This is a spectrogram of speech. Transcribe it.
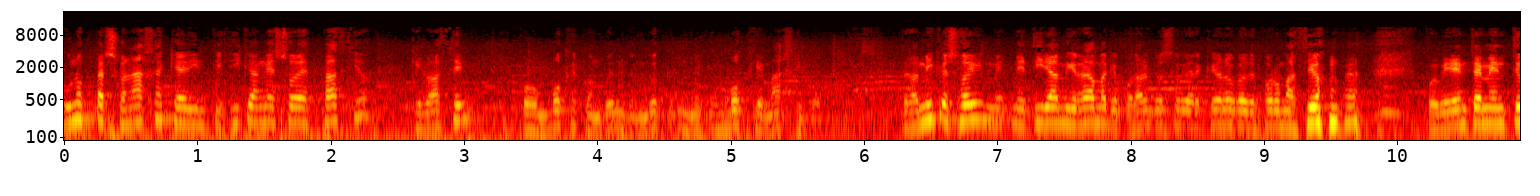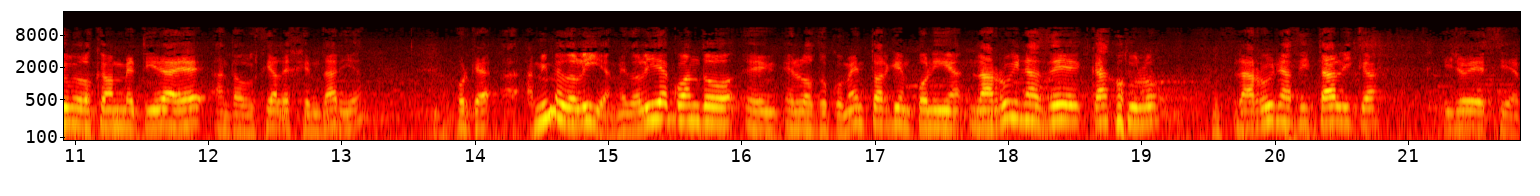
unos personajes que identifican esos espacios que lo hacen con un bosque con duende, un bosque, un bosque mágico. Pero a mí que soy, me, me tira mi rama, que por algo soy arqueólogo de formación, pues evidentemente uno de los que más me tira es Andalucía legendaria, porque a, a mí me dolía, me dolía cuando en, en los documentos alguien ponía las ruinas de Cástulo, las ruinas de Itálica, y yo decía,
